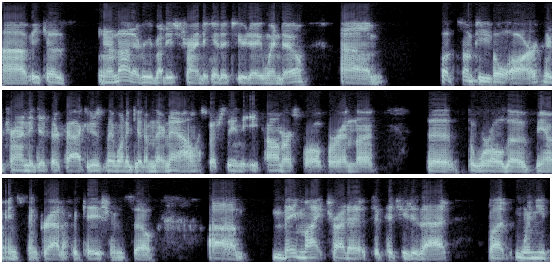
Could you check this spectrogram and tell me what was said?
Uh, because you know, not everybody's trying to hit a two day window. Um, but some people are. They're trying to get their packages and they want to get them there now, especially in the e-commerce world. We're in the the, the world of you know instant gratification. So um, they might try to, to pitch you to that. But when you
